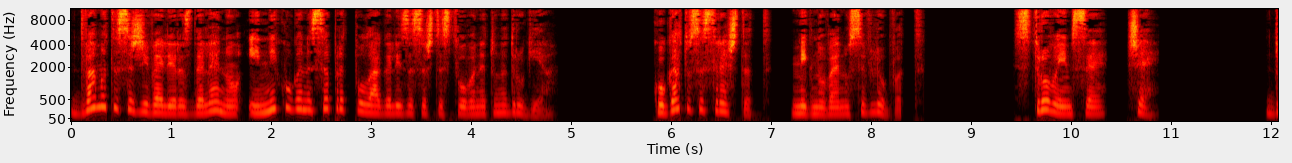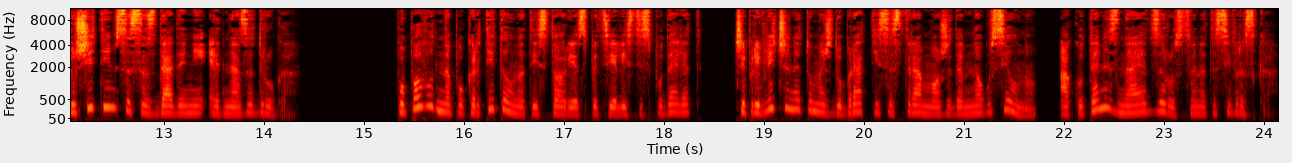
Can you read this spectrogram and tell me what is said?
Двамата са живели разделено и никога не са предполагали за съществуването на другия. Когато се срещат, мигновено се влюбват. Струва им се, че... Душите им са създадени една за друга. По повод на пократителната история специалисти споделят, че привличането между брат и сестра може да е много силно, ако те не знаят за родствената си връзка.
